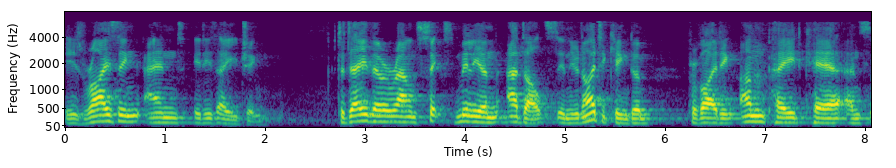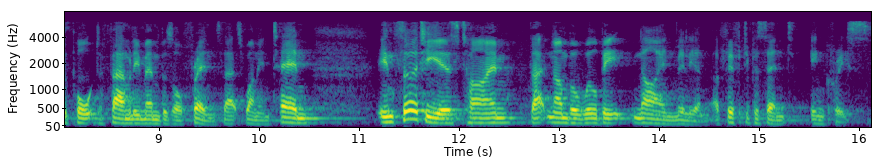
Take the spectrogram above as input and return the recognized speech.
is rising and it is ageing. Today there are around 6 million adults in the United Kingdom providing unpaid care and support to family members or friends. That's one in 10. In 30 years' time, that number will be 9 million, a 50% increase.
